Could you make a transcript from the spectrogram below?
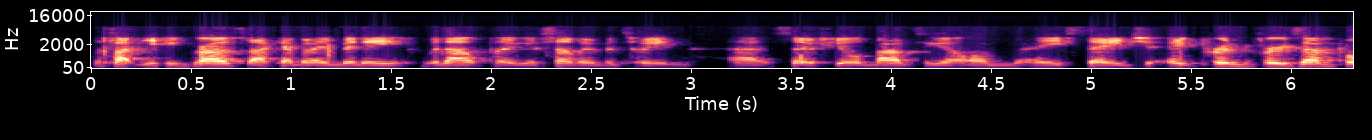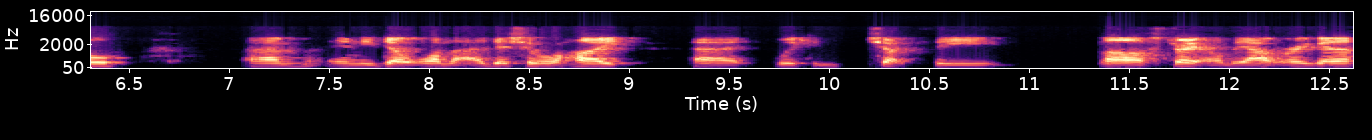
the fact you can ground stack MLA Mini without putting a sub in between. Uh, so if you're mounting it on a stage apron, for example, um, and you don't want that additional height, uh, we can chuck the bar straight on the outrigger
